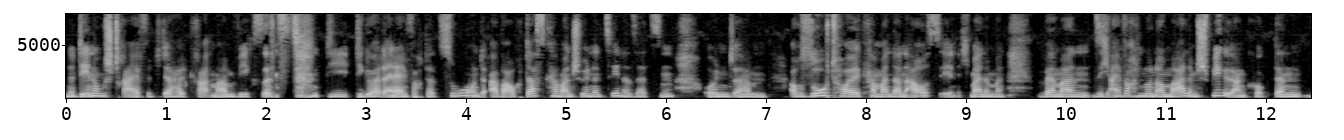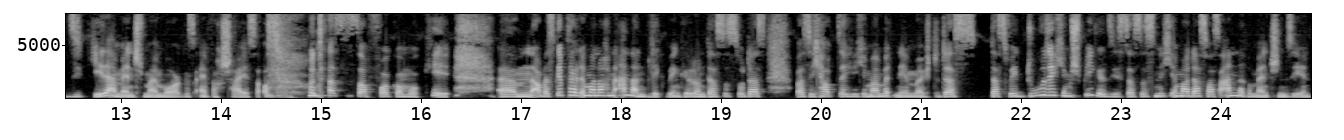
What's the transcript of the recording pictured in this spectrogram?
eine Dehnungsstreife, die da halt gerade mal am Weg sitzt. Die, die gehört einfach dazu dazu und aber auch das kann man schön in Szene setzen und ähm, auch so toll kann man dann aussehen. Ich meine, man, wenn man sich einfach nur normal im Spiegel anguckt, dann sieht jeder Mensch mal morgens einfach scheiße aus und das ist auch vollkommen okay. Ähm, aber es gibt halt immer noch einen anderen Blickwinkel und das ist so das, was ich hauptsächlich immer mitnehmen möchte. dass das, wie du dich im Spiegel siehst, das ist nicht immer das, was andere Menschen sehen.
